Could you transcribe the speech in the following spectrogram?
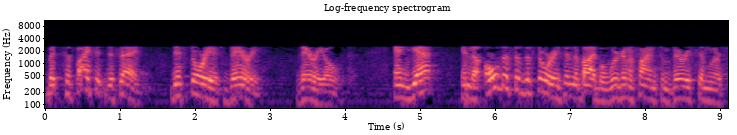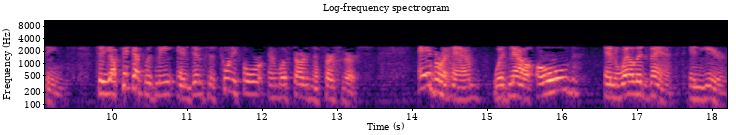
but suffice it to say, this story is very, very old. And yet, in the oldest of the stories in the Bible, we're going to find some very similar themes. So y'all pick up with me in Genesis 24, and we'll start in the first verse. Abraham was now old and well advanced in years,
